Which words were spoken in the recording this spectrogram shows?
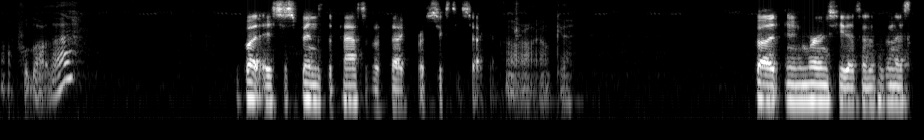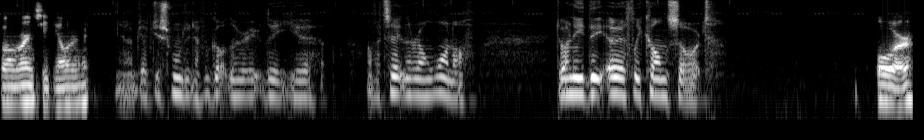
I'll put that there. but it suspends the passive effect for 60 seconds. All right, okay. But in emergency, that's a, that's a nice little emergency heal, right? Yeah, I'm just wondering if I've got the the uh, have I taken the wrong one off? Do I need the earthly consort? Or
